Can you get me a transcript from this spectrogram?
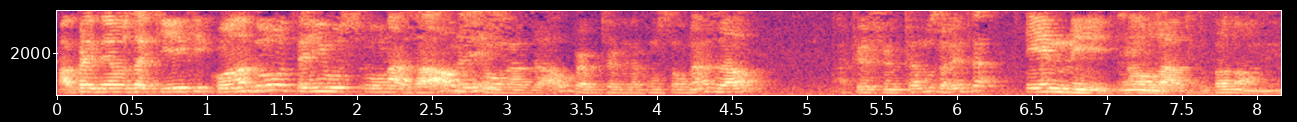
Aprendemos aqui que quando tem o, o nasal, O não é som nasal, o verbo termina com som nasal, acrescentamos a letra N ao N. lado do pronome.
